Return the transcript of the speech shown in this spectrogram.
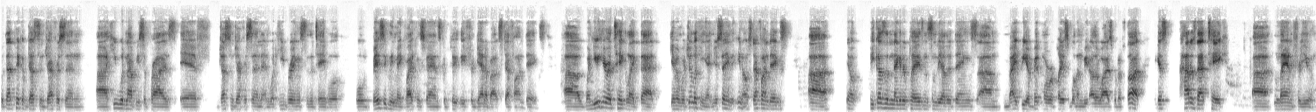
with that pick of Justin Jefferson, uh, he would not be surprised if Justin Jefferson and what he brings to the table will basically make Vikings fans completely forget about Stefon Diggs. Uh, when you hear a take like that, given what you're looking at, and you're saying that, you know, Stefon Diggs, uh, you know, because of the negative plays and some of the other things, um, might be a bit more replaceable than we'd otherwise would have thought. I guess how does that take uh, land for you?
